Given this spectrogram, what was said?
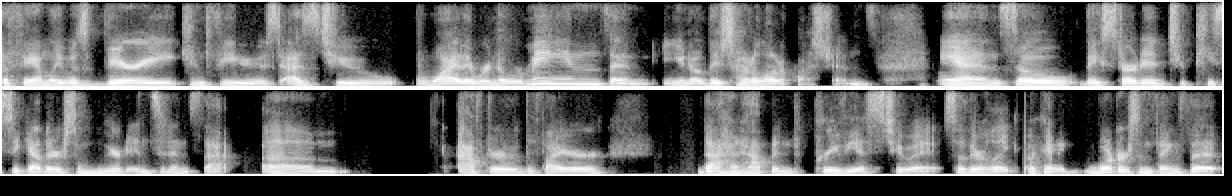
the family was very confused as to why there were no remains and you know they just had a lot of questions. And so they started to piece together some weird incidents that um after the fire that had happened previous to it. So they're like okay what are some things that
